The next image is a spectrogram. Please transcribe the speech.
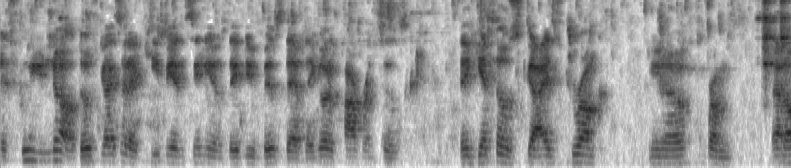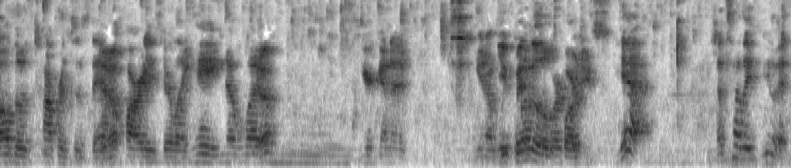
It's who you know. Those guys at IQVIA and Syneos, they do biz dev. They go to conferences. They get those guys drunk, you know, from at all those conferences. They Yeah. have parties. They're like, hey, you know what? Yeah. You're gonna, you know, You've been to those work with parties. yeah, that's how they do it.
